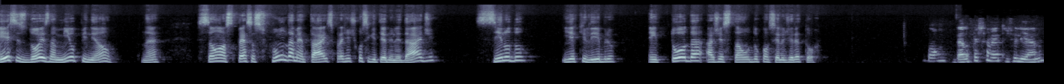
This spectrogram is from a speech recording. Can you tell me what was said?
Esses dois, na minha opinião, né, são as peças fundamentais para a gente conseguir ter unidade, sínodo e equilíbrio em toda a gestão do conselho diretor. Bom, belo fechamento, Juliano.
